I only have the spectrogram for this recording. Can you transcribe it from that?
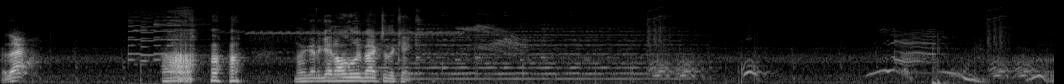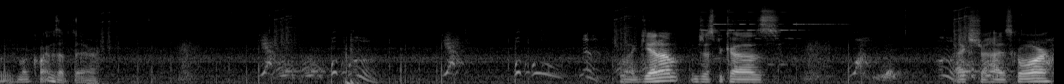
For that. Ah, now I gotta get all the way back to the cake. Ooh, there's more coins up there. I'm gonna get them just because extra high score.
